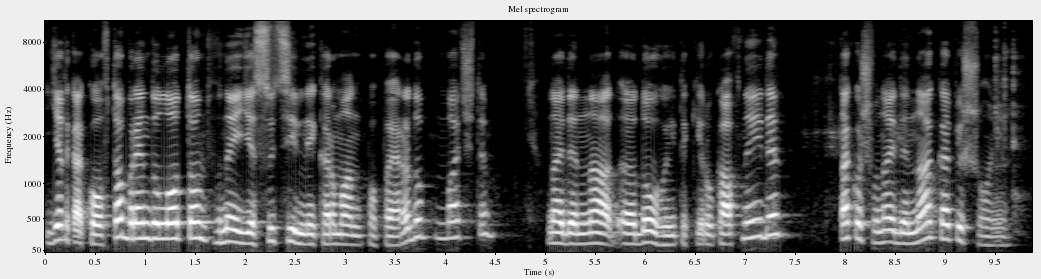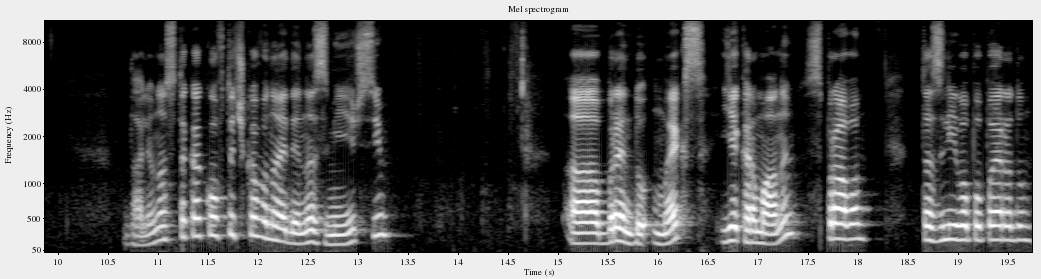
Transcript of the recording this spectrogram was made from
є така кофта бренду Лото. В неї є суцільний карман попереду, бачите. Вона йде на е, довгий такий рукав не йде. Також вона йде на капюшоні. Далі у нас така кофточка, вона йде на зміючці. Е, бренду Mex. Є кармани справа та зліва попереду.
